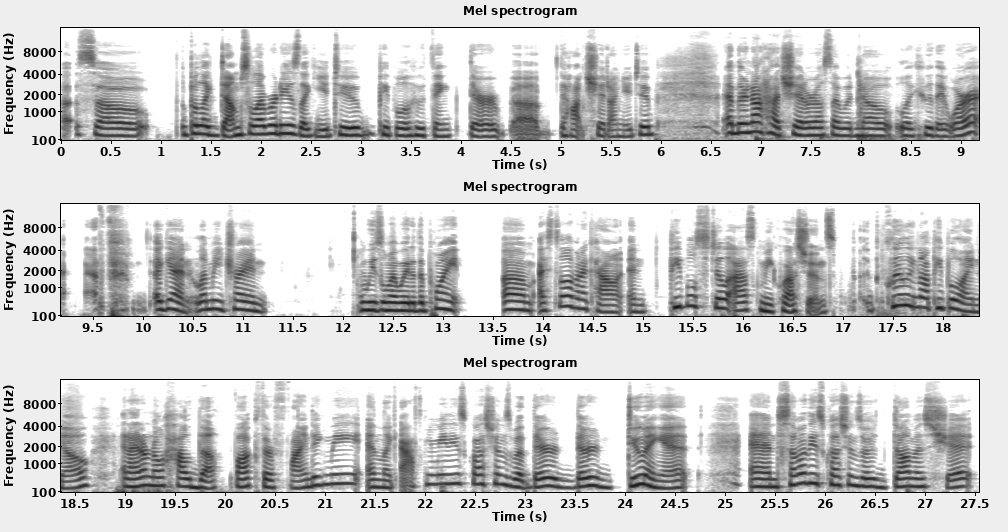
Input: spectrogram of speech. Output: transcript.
uh, so but like dumb celebrities like youtube people who think they're uh the hot shit on youtube and they're not hot shit or else i would know like who they were. Again let me try and weasel my way to the point um, I still have an account and people still ask me questions. Clearly not people I know, and I don't know how the fuck they're finding me and like asking me these questions, but they're they're doing it. And some of these questions are dumb as shit,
